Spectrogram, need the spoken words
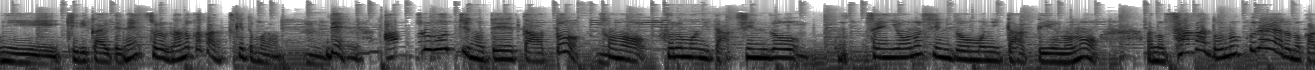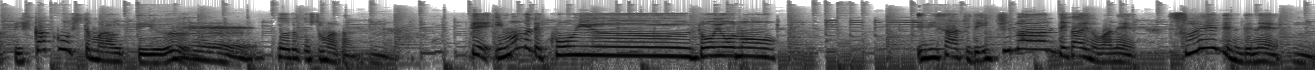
に切り替えてねそれを7日間つけてもらうの。うんで、うん。Apple Watch のデータとん。そのフルモニター心臓、うん。専用の心臓モニターっていうののあの差がどのくらいあるのかっていう比較をしてもらうっていううん。協力してもらったの。うん。で今までこういう同様のリサーチで一番でかいのがねスウェーデンでねうん。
